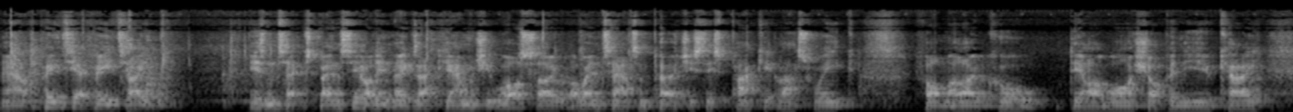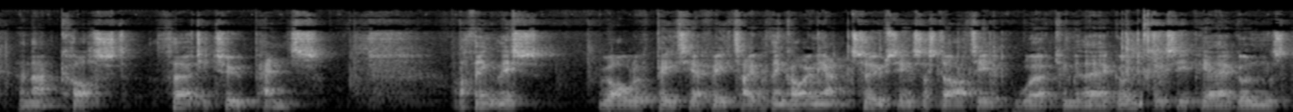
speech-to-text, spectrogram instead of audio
Now PTFE tape isn't expensive. I didn't know exactly how much it was, so I went out and purchased this packet last week from a local DIY shop in the UK, and that cost 32 pence. I think this roll of PTFE tape, I think I only had two since I started working with air guns, PCP air guns,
